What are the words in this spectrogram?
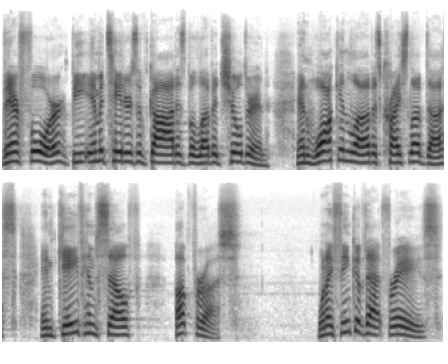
Therefore, be imitators of God as beloved children, and walk in love as Christ loved us and gave himself up for us. When I think of that phrase,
